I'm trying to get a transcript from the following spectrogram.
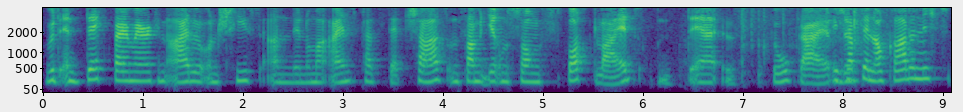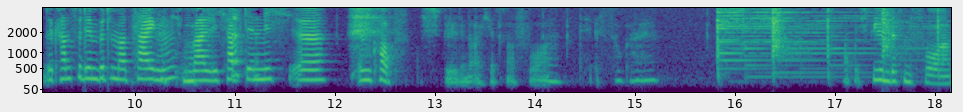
wird entdeckt bei American Idol und schießt an den Nummer 1 Platz der Charts und zwar mit ihrem Song Spotlight und der ist so geil. Ich habe den auch gerade nicht. Kannst du den bitte mal zeigen? Ich Weil ich habe den nicht äh, im Kopf. Ich spiele den euch jetzt mal vor. Der ist so geil. Warte, ich spiele ein bisschen vor.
